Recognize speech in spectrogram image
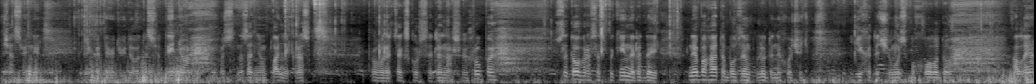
під час війни їхати відвідувати святиню. Ось на задньому плані якраз проводиться екскурсія для нашої групи. Все добре, все спокійно, людей небагато, бо взимку люди не хочуть їхати чомусь по холоду. Але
